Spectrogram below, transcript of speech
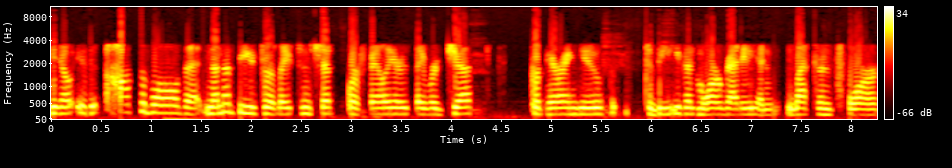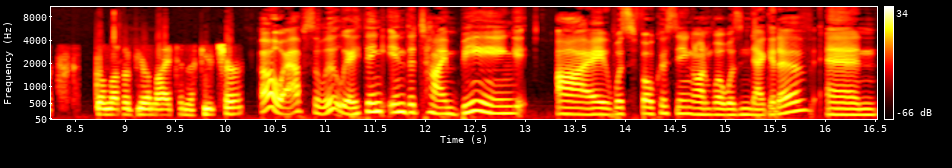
You know, is it possible that none of these relationships were failures? They were just preparing you to be even more ready and lessons for the love of your life in the future? Oh, absolutely. I think in the time being, I was focusing on what was negative and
